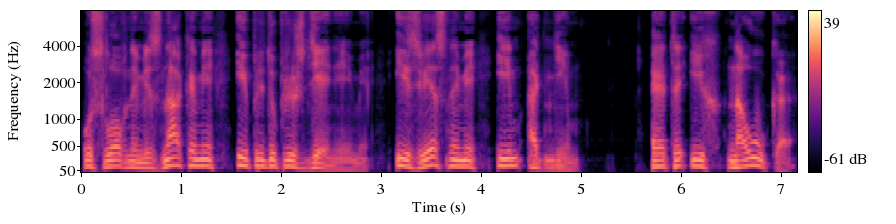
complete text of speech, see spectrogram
условными знаками и предупреждениями, известными им одним. Это их наука,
